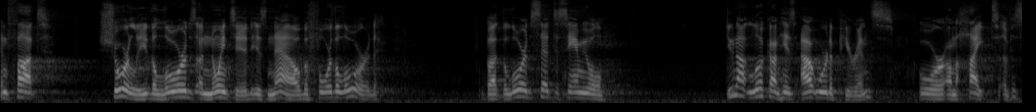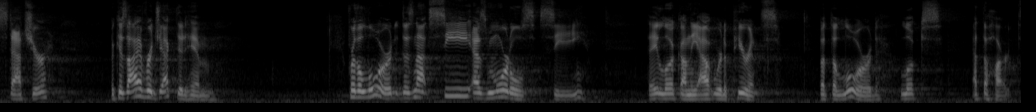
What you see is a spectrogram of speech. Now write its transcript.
and thought, Surely the Lord's anointed is now before the Lord. But the Lord said to Samuel, do not look on his outward appearance or on the height of his stature, because I have rejected him. For the Lord does not see as mortals see, they look on the outward appearance, but the Lord looks at the heart.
